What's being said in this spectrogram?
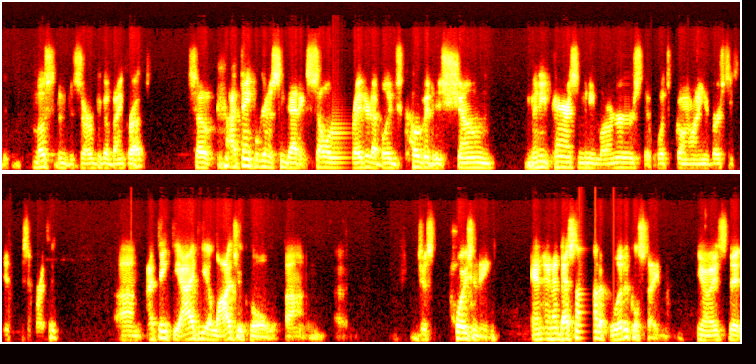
know, most of them deserve to go bankrupt. So I think we're going to see that accelerated. I believe COVID has shown many parents and many learners that what's going on in universities isn't worth it. Um, I think the ideological um, uh, just poisoning, and, and that's not a political statement. You know, it's that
